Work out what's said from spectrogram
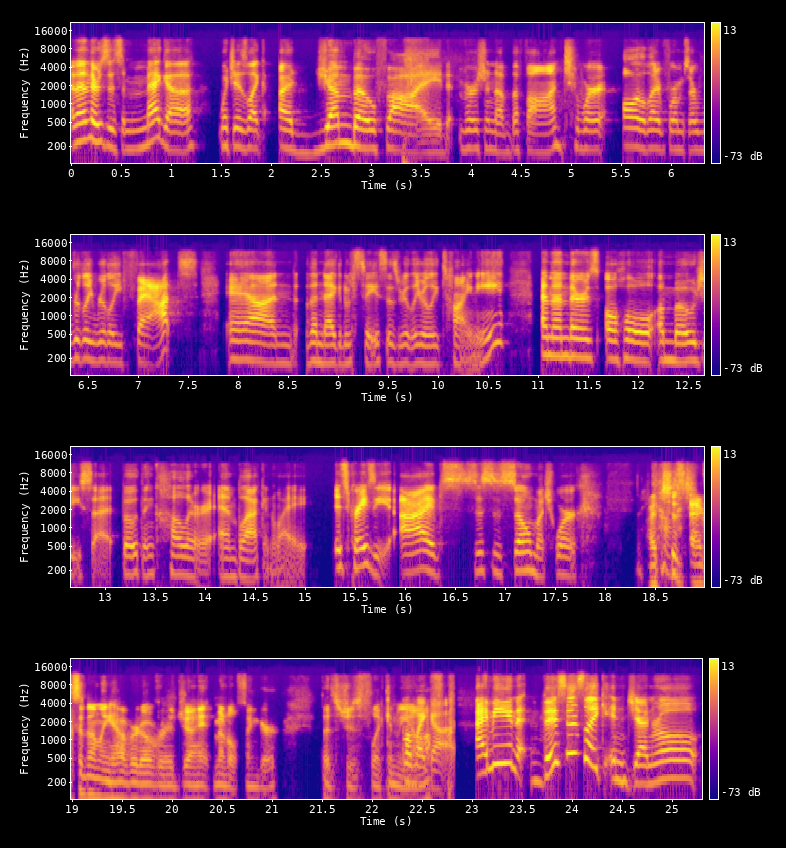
And then there's this mega, which is like a jumbo-fied version of the font where all the letter forms are really, really fat and the negative space is really, really tiny. And then there's a whole emoji set, both in color and black and white. It's crazy. I this is so much work. I just accidentally hovered over a giant middle finger that's just flicking me Oh my off. god. I mean, this is like in general,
